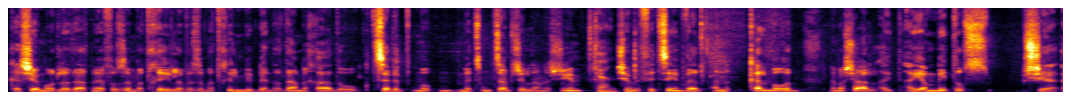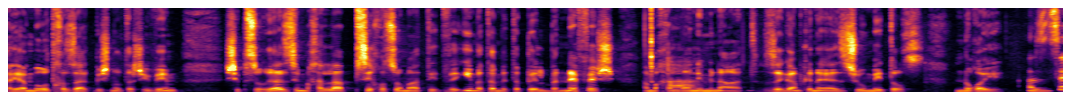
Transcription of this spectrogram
קשה מאוד לדעת מאיפה זה מתחיל, אבל זה מתחיל מבן אדם אחד, או צוות מצומצם של אנשים כן. שמפיצים, וקל מאוד, למשל, היה מיתוס שהיה מאוד חזק בשנות ה-70, שפסוריאזיס היא מחלה פסיכוסומטית, ואם אתה מטפל בנפש, המחלה אה. נמנעת. זה גם כן היה איזשהו מיתוס נוראי. אז זה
